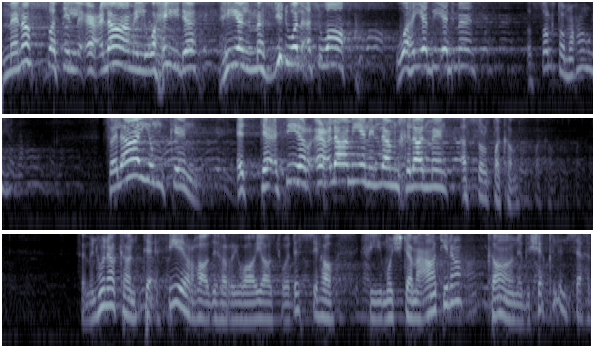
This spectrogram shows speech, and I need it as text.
منصة الإعلام الوحيدة هي المسجد والأسواق وهي بيد من؟ السلطة معاوية. فلا يمكن التأثير اعلاميا إلا من خلال من؟ السلطة كان. فمن هنا كان تأثير هذه الروايات ودسها في مجتمعاتنا كان بشكل سهل.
